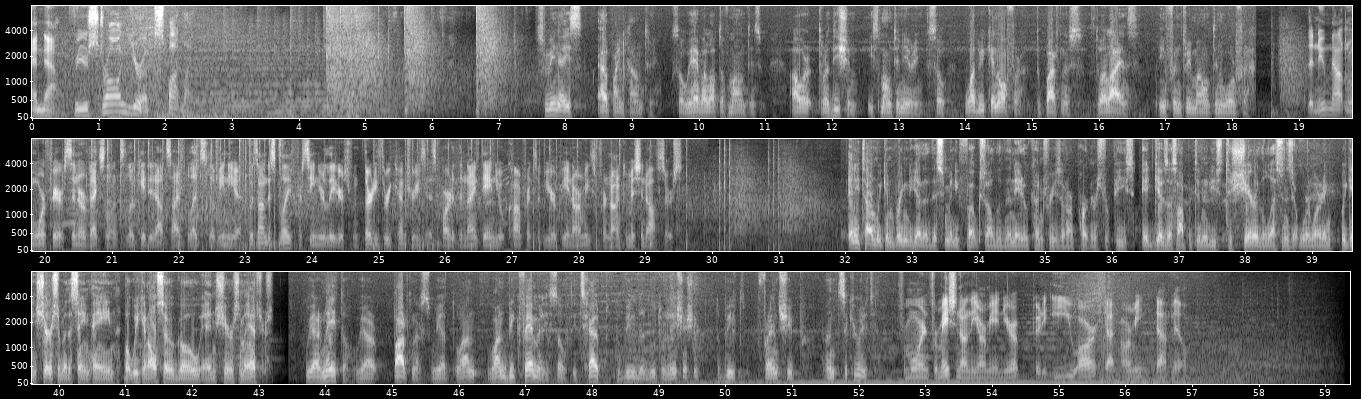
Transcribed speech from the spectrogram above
And now for your Strong Europe Spotlight. Slovenia is alpine country, so we have a lot of mountains. Our tradition is mountaineering, so what we can offer to partners, to alliance, infantry mountain warfare. The new Mountain Warfare Center of Excellence, located outside Bled, Slovenia, was on display for senior leaders from 33 countries as part of the 9th Annual Conference of European Armies for Non-Commissioned Officers. Anytime we can bring together this many folks, other than NATO countries and our partners for peace, it gives us opportunities to share the lessons that we're learning. We can share some of the same pain, but we can also go and share some answers. We are NATO, we are partners, we are one, one big family, so it's helped to build a good relationship, to build friendship and security. For more information on the Army in Europe, go to eur.army.mil.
